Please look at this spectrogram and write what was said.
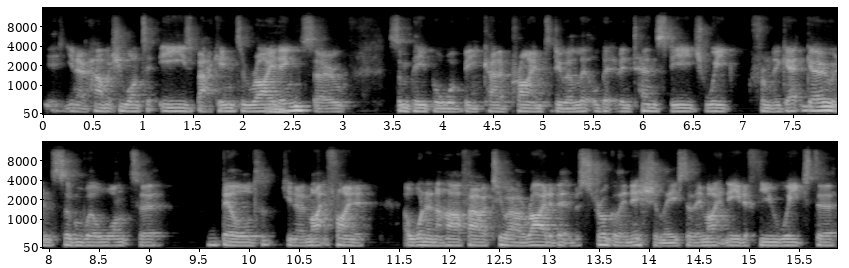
you know how much you want to ease back into riding. Mm. So some people will be kind of primed to do a little bit of intensity each week from the get go, and some will want to build. You know, might find a, a one and a half hour, two hour ride a bit of a struggle initially, so they might need a few weeks to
